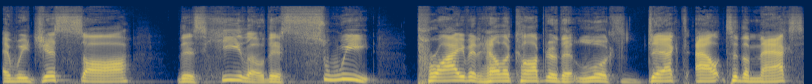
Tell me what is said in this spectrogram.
And we just saw this helo, this sweet private helicopter that looks decked out to the max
